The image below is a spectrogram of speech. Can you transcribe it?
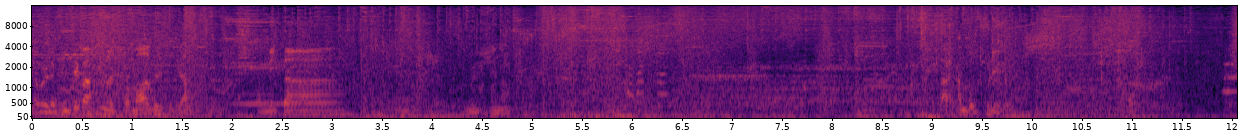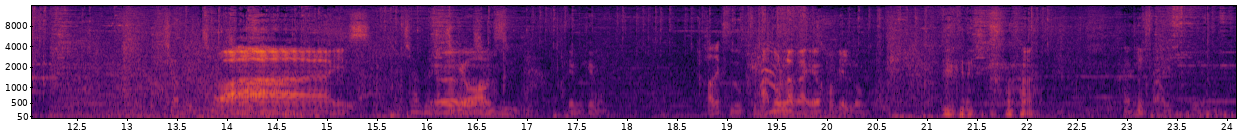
나 원래 미드 가시면 저마들 주지 않아 갑니다. 뭘 주시나? 딱한 노프리를. 와, 이스. 와 겸, 겸. 카덱스 노프리 안 올라가요, 거길로? 아니, 나이스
